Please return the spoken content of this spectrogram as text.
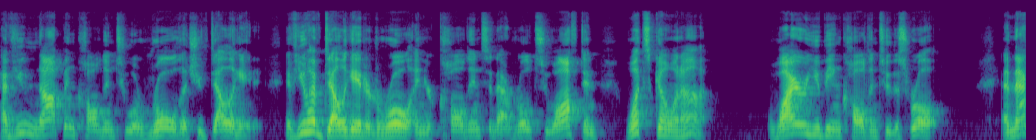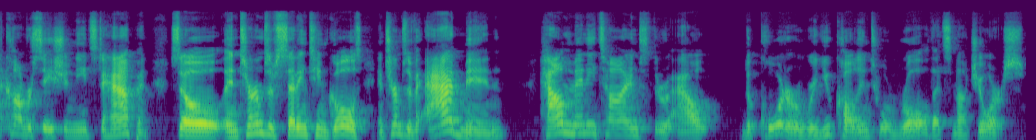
Have you not been called into a role that you've delegated? If you have delegated a role and you're called into that role too often, what's going on? Why are you being called into this role? And that conversation needs to happen. So, in terms of setting team goals, in terms of admin, how many times throughout the quarter where you called into a role that's not yours?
